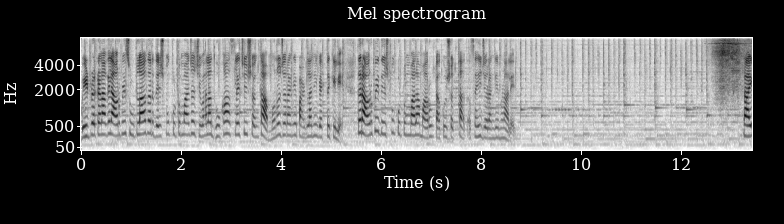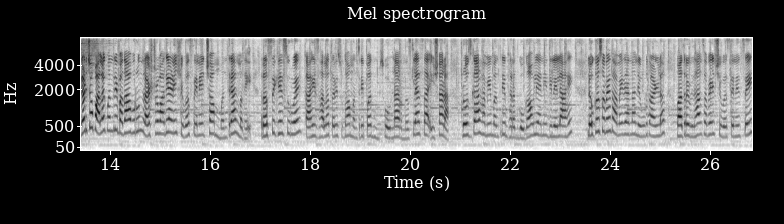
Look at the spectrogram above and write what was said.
बीड प्रकरणातील आरोपी सुटला तर देशमुख कुटुंबाच्या जीवाला धोका असल्याची शंका मनोज जरांगे पाटलांनी व्यक्त केली आहे. तर आरोपी देशमुख कुटुंबाला मारून टाकू शकतात असंही जरांगे म्हणाले रायगडच्या पालकमंत्री पदावरून राष्ट्रवादी आणि शिवसेनेच्या मंत्र्यांमध्ये रस्सीखेच सुरू आहे. काही झालं तरी सुद्धा मंत्रीपद सोडणार नसल्याचा इशारा रोजगार हमी मंत्री भरत गोगावले यांनी दिलेला आहे. लोकसभेत आम्ही त्यांना निवडून आणलं. मात्र विधानसभेत शिवसेनेचे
